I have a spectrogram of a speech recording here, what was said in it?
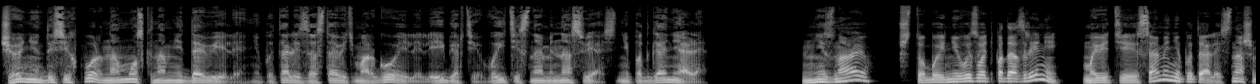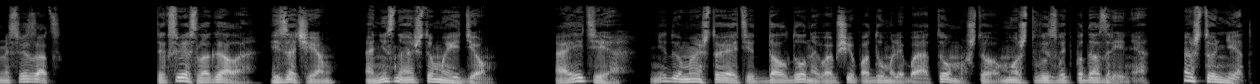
Чего они до сих пор на мозг нам не давили, не пытались заставить Марго или Либерти выйти с нами на связь, не подгоняли? Не знаю. Чтобы не вызвать подозрений? Мы ведь и сами не пытались с нашими связаться. Так связь лагала. И зачем? Они знают, что мы идем. А эти... Не думаю, что эти долдоны вообще подумали бы о том, что может вызвать подозрения. А что нет.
